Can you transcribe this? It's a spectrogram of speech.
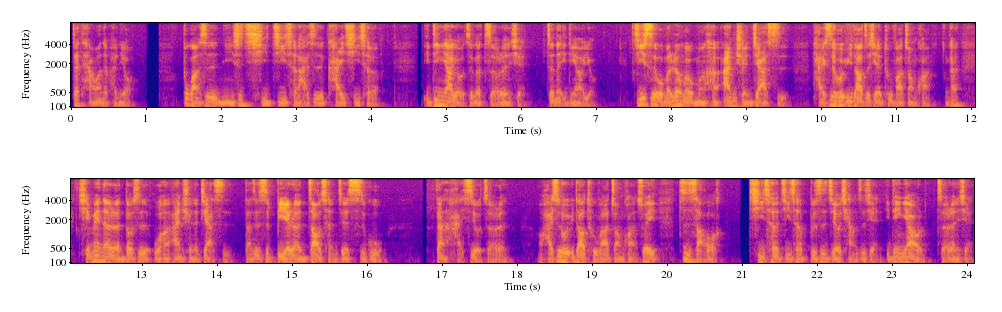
在台湾的朋友，不管是你是骑机车还是开汽车，一定要有这个责任险，真的一定要有。即使我们认为我们很安全驾驶。还是会遇到这些突发状况。你看前面的人都是我很安全的驾驶，但是是别人造成这些事故，但还是有责任哦，还是会遇到突发状况。所以至少汽车、机车不是只有强制险，一定要责任险。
